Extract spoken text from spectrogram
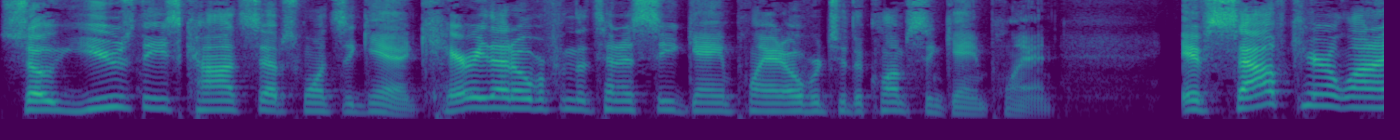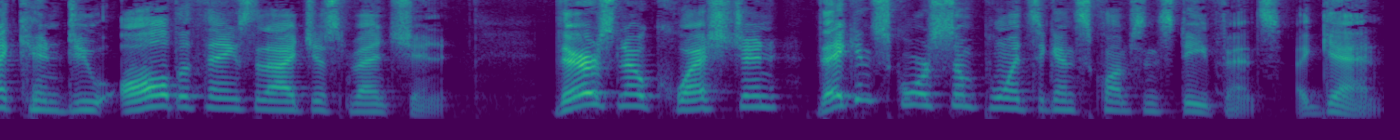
So use these concepts once again. Carry that over from the Tennessee game plan over to the Clemson game plan. If South Carolina can do all the things that I just mentioned, there's no question they can score some points against Clemson's defense. Again,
